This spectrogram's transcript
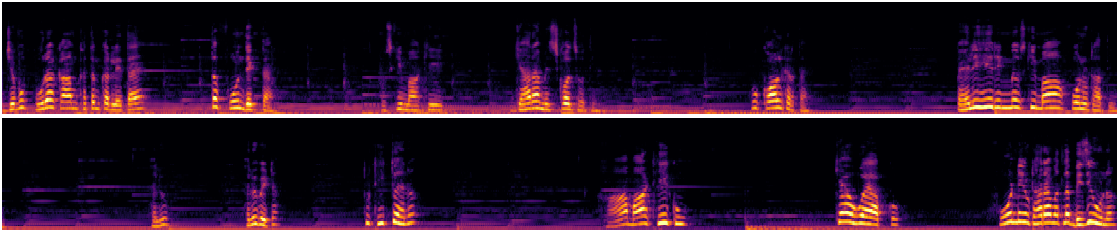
जब वो पूरा काम खत्म कर लेता है, तब फ़ोन देखता है। उसकी माँ की ग्यारह मिस कॉल्स होती हैं। वो कॉल करता है। पहली ही रिंग में उसकी माँ फ़ोन उठाती है। हेलो? हेलो बेटा? तू ठीक तो है ना? हाँ माँ ठीक हूँ। क्या हुआ है आपको? फ़ोन नहीं उठा रहा मतलब बिज़ी हूँ ना?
